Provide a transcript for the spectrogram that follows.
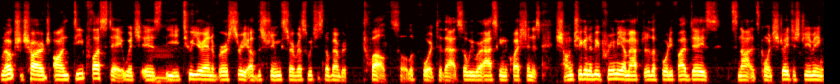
no extra charge on D Plus Day, which is Mm. the two-year anniversary of the streaming service, which is November 12th. So look forward to that. So we were asking the question: Is Shang-Chi going to be premium after the 45 days? It's not. It's going straight to streaming.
